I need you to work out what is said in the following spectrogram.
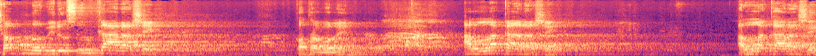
সব নবী রসুল কার আসে কথা বলেন। আল্লাহ কার আসে আল্লাহ কার আসে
